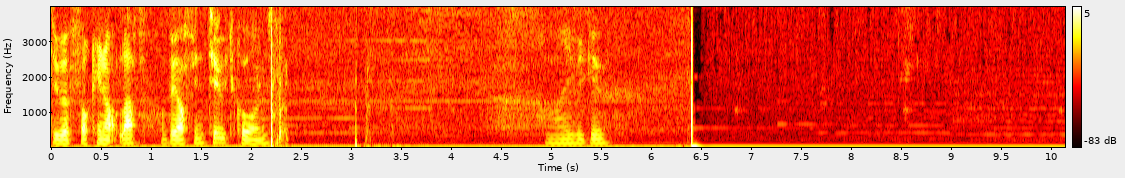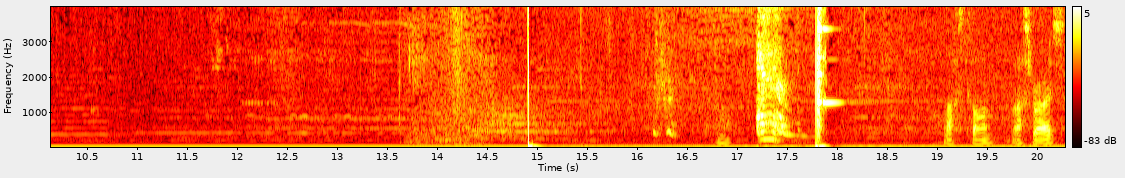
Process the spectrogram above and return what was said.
Do a fucking hot lap. I'll be off in two corners. Oh, here we go. last time, last race.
